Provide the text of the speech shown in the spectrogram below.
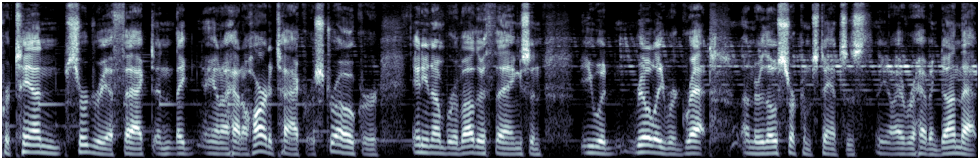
pretend surgery effect, and they you know had a heart attack or a stroke or any number of other things, and you would really regret under those circumstances, you know, ever having done that.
